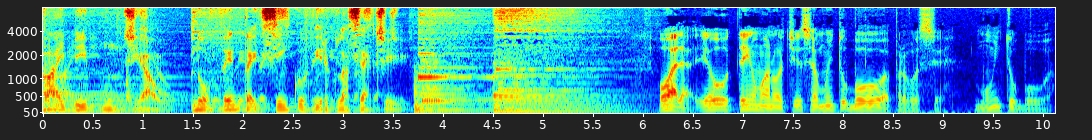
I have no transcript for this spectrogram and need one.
Vibe Mundial 95,7. Olha, eu tenho uma notícia muito boa para você, muito boa.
